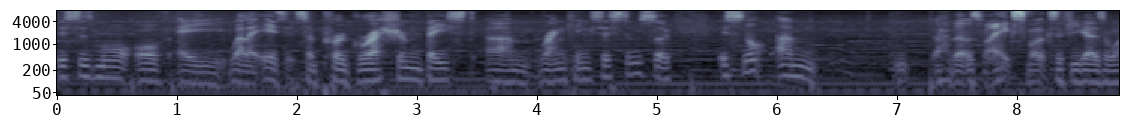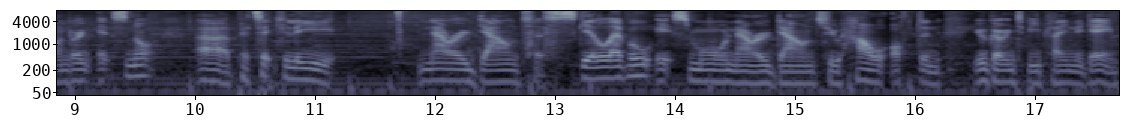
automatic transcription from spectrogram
this is more of a, well it is, it's a progression based um, ranking system, so it's not, um, that was my Xbox if you guys are wondering, it's not uh, particularly narrowed down to skill level, it's more narrowed down to how often you're going to be playing the game.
